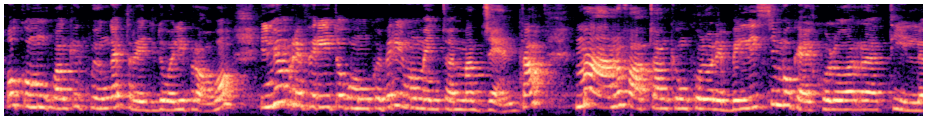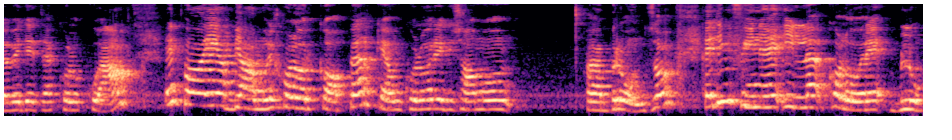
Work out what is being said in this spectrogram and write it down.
o comunque anche qui un get ready dove li provo. Il mio preferito comunque per il momento è magenta ma hanno fatto anche un colore bellissimo che è il color teal vedete eccolo qua. E poi abbiamo il color copper che è un colore diciamo Uh, bronzo. Ed infine il colore blu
